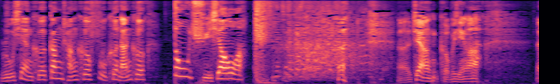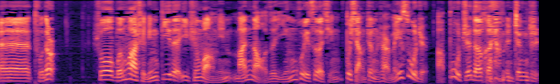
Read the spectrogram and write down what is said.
乳腺科、肛肠科、妇科、男科都取消啊？” 呃，这样可不行啊！呃，土豆说，文化水平低的一群网民，满脑子淫秽色情，不想正事儿，没素质啊，不值得和他们争执。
